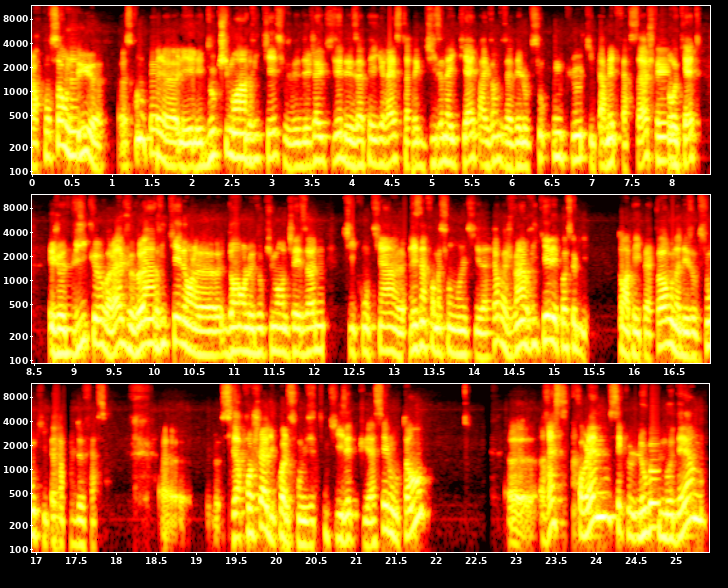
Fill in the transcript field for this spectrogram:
Alors pour ça, on a eu euh, ce qu'on appelle euh, les, documents imbriqués. Si vous avez déjà utilisé des API REST avec JSON API, par exemple, vous avez l'option include qui permet de faire ça. Je fais une requête et je dis que voilà, je veux imbriquer dans le, dans le document JSON qui contient euh, les informations de mon utilisateur, ben, je veux imbriquer les postes liés. Dans API Platform, on a des options qui permettent de faire ça. ces approches-là, du coup, elles sont utilisées depuis assez longtemps. reste un problème, c'est que le web moderne,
